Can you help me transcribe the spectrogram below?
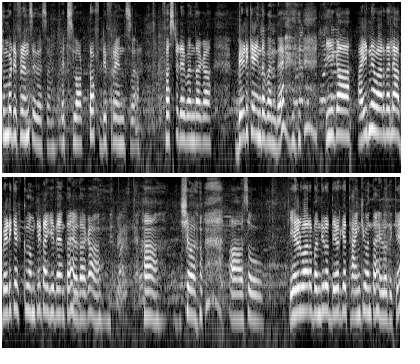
ತುಂಬ ಡಿಫ್ರೆನ್ಸ್ ಇದೆ sir it's lot of difference first day ಬಂದಾಗ ಬೇಡಿಕೆಯಿಂದ ಬಂದೆ. ಈಗ ಐದನೇ ವಾರದಲ್ಲಿ ಆ ಬೇಡಿಕೆ ಕಂಪ್ಲೀಟ್ ಆಗಿದೆ ಅಂತ ಹೇಳಿದಾಗ, ಹಾಂ ಶೋ ಸೊ ಎರಡು ವಾರ ಬಂದಿರೋ ದೇವ್ರಿಗೆ ಥ್ಯಾಂಕ್ ಯು ಅಂತ ಹೇಳೋದಕ್ಕೆ.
